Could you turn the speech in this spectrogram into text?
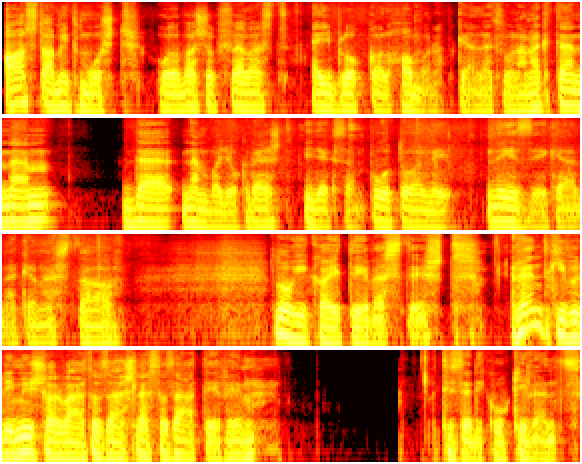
azt, amit most olvasok fel, azt egy blokkal hamarabb kellett volna megtennem, de nem vagyok rest, igyekszem pótolni, nézzék el nekem ezt a logikai tévesztést. Rendkívüli műsorváltozás lesz az ATV-n. 10. 9.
